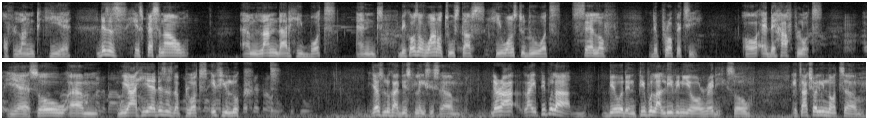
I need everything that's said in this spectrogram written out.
of land here. This is his personal um, land that he bought, and because of one or two stuffs, he wants to do what sell off the property or at the half plot. Yeah, so um, we are here. This is the plot. If you look, just look at these places. Um, there are like people are building, people are living here already. So it's actually not um,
